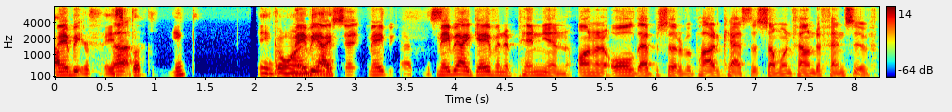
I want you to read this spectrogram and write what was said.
Maybe- your Facebook link and go on. maybe I said maybe maybe I gave an opinion on an old episode of a podcast that someone found offensive.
